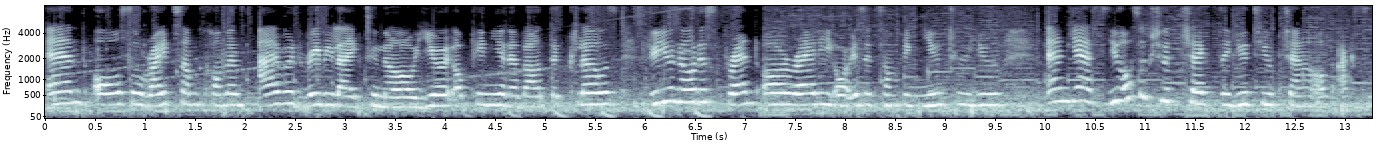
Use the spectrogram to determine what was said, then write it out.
and also write some comments. I would really like to know your opinion about the clothes. Do you know this brand already or is it something new to you? And yes, you also should check the YouTube channel of Axes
